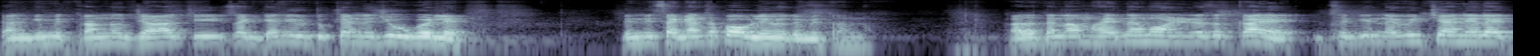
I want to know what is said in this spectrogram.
कारण की मित्रांनो ज्याची सगळ्यांनी यूट्यूब चॅनल जे उघडले आहेत त्यांनी सगळ्यांचा प्रॉब्लेम येतो मित्रांनो. का तर त्यांना माहीत नाही मॉनिटायझर काय आहे. सगळी नवीन चॅनेल आहेत.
